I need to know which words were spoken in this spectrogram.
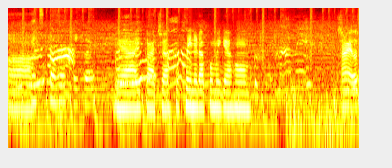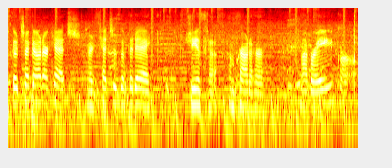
It's the whole paper. Yeah, I gotcha. We'll clean it up when we get home. All right, let's go check out our catch, our catches of the day. She is tough. I'm proud of her. My brave girl.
